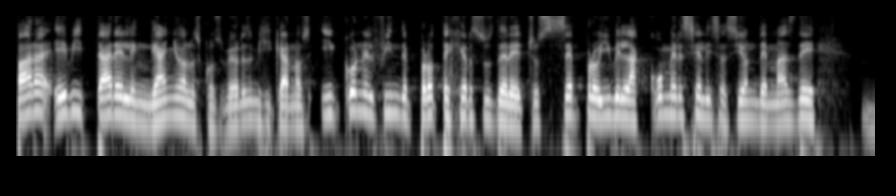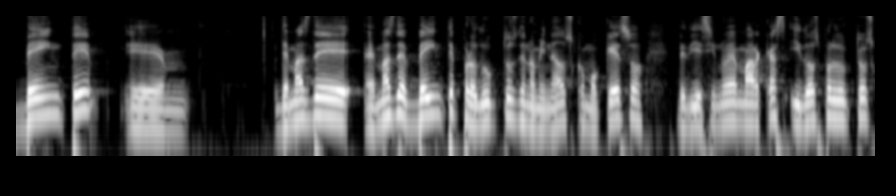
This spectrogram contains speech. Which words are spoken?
Para evitar el engaño a los consumidores mexicanos y con el fin de proteger sus derechos, se prohíbe la comercialización de más de 20 em, de más de, eh, más de 20 productos denominados como queso de 19 marcas y dos productos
